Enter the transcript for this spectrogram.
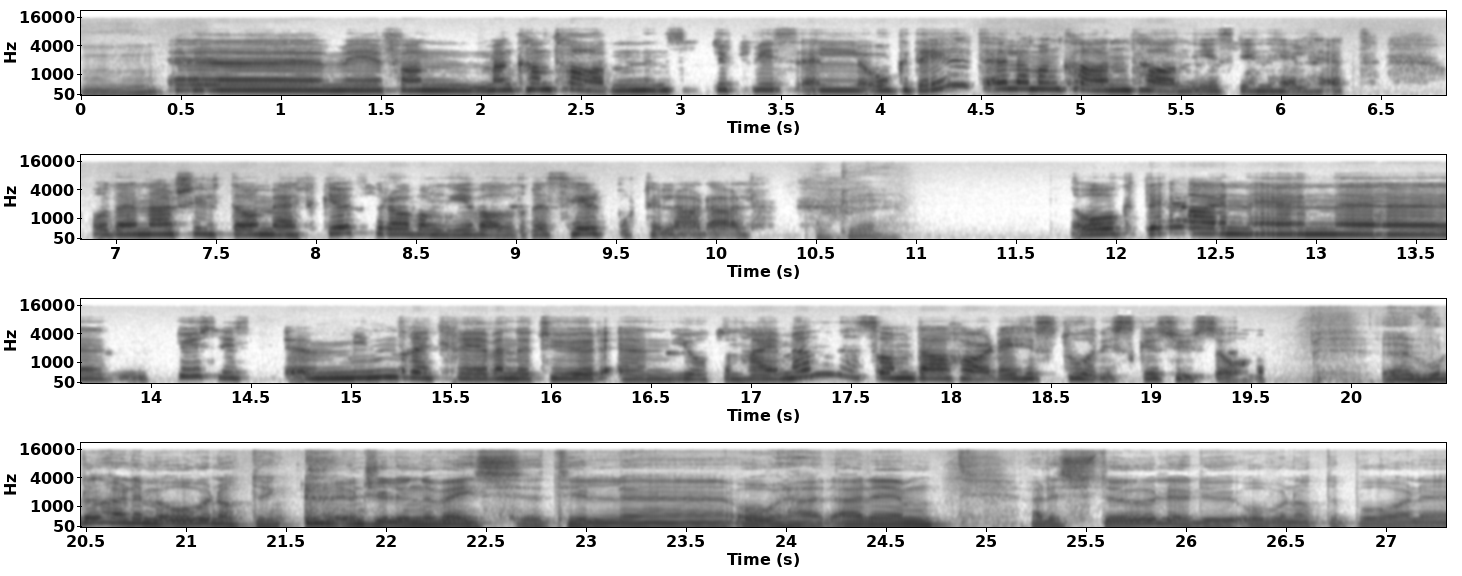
Mm. Eh, man kan ta den stykkevis og delt, eller man kan ta den i sin helhet. Og den er skilta og merket fra Vang i Valdres helt bort til Lærdal. Ok. Og det er en, en eh, fysisk eh, mindre krevende tur enn Jotunheimen, som da har det historiske suset over. Eh, Hvordan er det med overnatting Unnskyld, underveis til over her? Er det, er det støler du overnatter på? Er det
